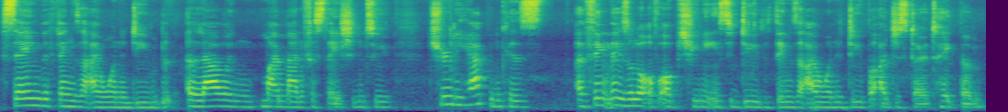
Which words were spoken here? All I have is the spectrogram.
saying the things that I want to do, allowing my manifestation to truly happen because I think there's a lot of opportunities to do the things that I want to do, but I just don't take them.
